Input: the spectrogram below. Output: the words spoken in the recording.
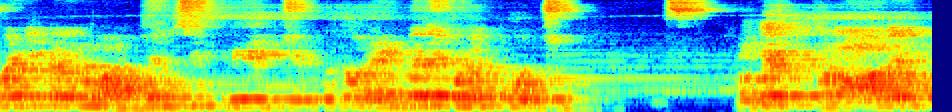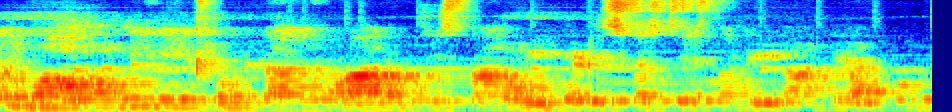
బట్ ఇక్కడ నువ్వు అర్జెన్సీ క్రియేట్ చేయకుండా వెంటనే కొనకపోవచ్చు. ఓకే ప్రోడక్ట్ బాగుంది నేను కొంటాను ఆలోచిస్తాను ఇంకా డిస్కస్ చేస్తాను ఇలాంటి అనుకుంటూ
